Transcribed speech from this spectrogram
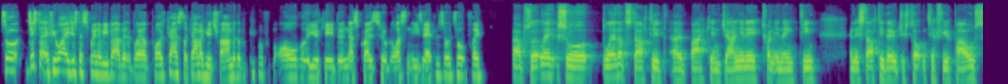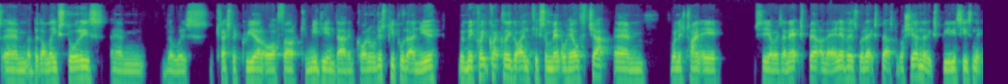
So, just to, if you want to just explain a wee bit about the Blethered podcast, like I'm a huge fan, but there'll be people from all over the UK doing this quiz who'll be listening to these episodes, hopefully. Absolutely. So, Blethered started uh, back in January 2019, and it started out just talking to a few pals um, about their life stories. Um, there was Chris McQueer, author, comedian Darren Connell, just people that I knew. But we quite quickly got into some mental health chat um, when I was trying to say I was an expert or that any of us were experts, but we're sharing their experiences and it,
